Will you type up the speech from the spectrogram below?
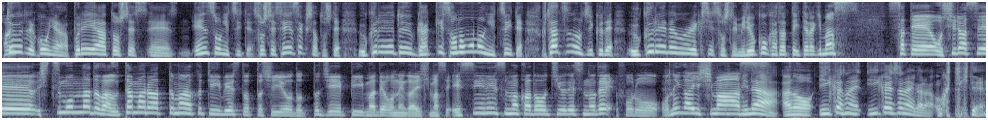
ということで今夜はプレイヤーとして、えー演奏についてそして制作者としてウクレレという楽器そのものについて2つの軸でウクレレの歴史そして魅力を語っていただきますさてお知らせ質問などは歌丸アットマーク TBS.CO.JP までお願いします SNS も稼働中ですのでフォローお願いしますみんなあの言い返さない言い返さないから送ってきて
